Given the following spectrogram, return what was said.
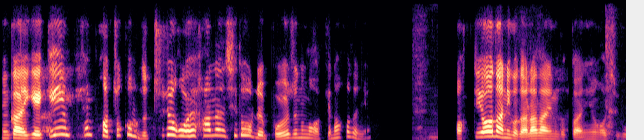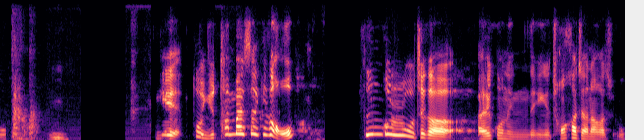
그러니까 이게 게임 템포가 조금 늦추려고 해- 하는 시도를 보여주는 것 같긴 하거든요. 막 뛰어다니고 날아다니는 것도 아니어가지고 음. 이게 또 유탄 발사기가 없 는 걸로 제가 알고는 있는데 이게 정확하지 않아 가지고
